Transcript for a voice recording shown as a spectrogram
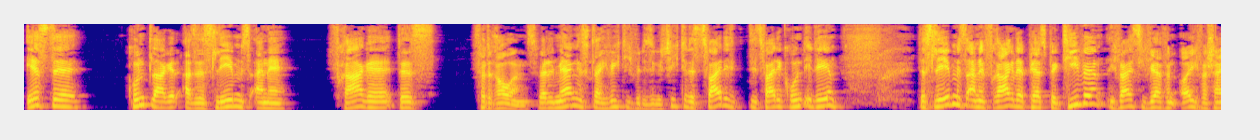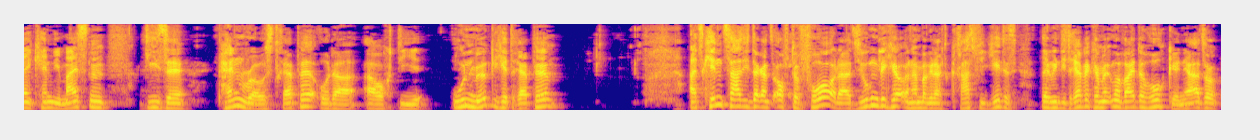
erste Grundlage, also das Leben ist eine Frage des Vertrauens. Werdet merken, ist gleich wichtig für diese Geschichte. Das zweite, die zweite Grundidee. Das Leben ist eine Frage der Perspektive. Ich weiß nicht, wer von euch, wahrscheinlich kennen die meisten diese Penrose-Treppe oder auch die unmögliche Treppe. Als Kind saß ich da ganz oft davor oder als Jugendlicher und haben mir gedacht, krass, wie geht es? Irgendwie die Treppe kann man immer weiter hochgehen, ja, also,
